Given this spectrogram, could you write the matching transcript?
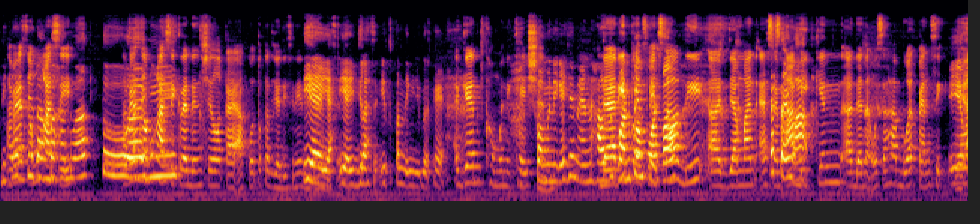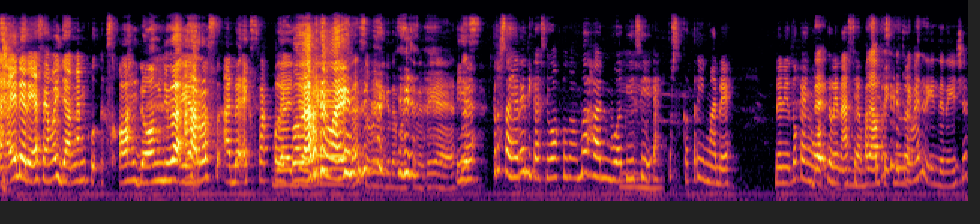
dikasih tambahan ngasih- waktu Tapi lagi kamu ngasih credential kayak aku tuh kerja di sini. iya iya iya jelas itu penting juga kayak Again communication. communication and how to dari convince people proposal di uh, zaman SMA, SMA. bikin uh, dana usaha buat pensi. Iya, Ya. makanya dari SMA jangan sekolah doang juga Iya. harus ada ekstrakurikuler Belajar yang lain. That's a really good opportunity ya. Terus terus akhirnya dikasih waktu tambahan buat ngisi, Hmm. eh terus keterima deh. Dan itu kayak ngewakilin Asia berapa Pasifik sih juga. keterimanya dari Indonesia?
